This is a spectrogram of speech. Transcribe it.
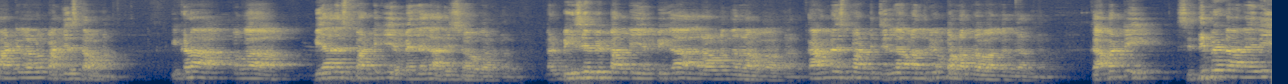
పార్టీలలో పనిచేస్తా ఉన్నాం. ఇక్కడ ఒక బీఆర్ఎస్ పార్టీకి ఎమ్మెల్యేగా హరీష్ రావు గారు ఉన్నారు. మరి బీజేపీ పార్టీ ఎంపీగా రఘునందన్ రావు గారు ఉన్నారు. కాంగ్రెస్ పార్టీ జిల్లా మంత్రిగా కొండ ప్రభాకర్ గారు ఉన్నారు. కాబట్టి సిద్దిపేట అనేది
